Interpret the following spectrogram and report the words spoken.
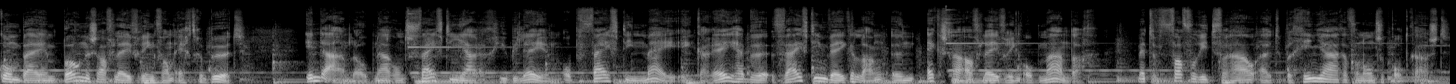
Welkom bij een bonusaflevering van Echt Gebeurd. In de aanloop naar ons 15-jarig jubileum op 15 mei in Carré hebben we 15 weken lang een extra aflevering op maandag. Met een favoriet verhaal uit de beginjaren van onze podcast.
